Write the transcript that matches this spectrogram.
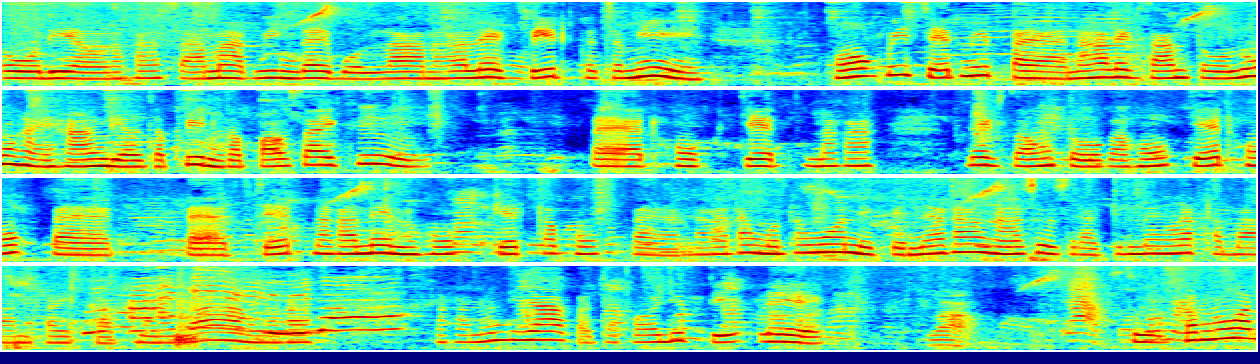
ตัวเดียวนะคะ สามารถวิ่งได้บนล่างนะคะ เลขติดก็จะมีหกมีเจ็ดมีแปดนะคะ เลขสามตัวลุ่งไห้หางเดียวจะปิ้นกระเป๋าไส้คือ แปดหกเจ็ดนะคะ เลขสองตัวกับหกเจ็ดหกแปดแปดเจ็ดนะคะ เน้นหกเจ็ดกับหกแปดนะคะ ทั้งหมดทั้งมวลนี่เป็นแนวทางหาสื่อสลากกินแบ่งรัฐบาลไปกับบนล่างนะคะนะคะนุ่นที่ยากก็จะขอยุติเลขสูตรคำนวณ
